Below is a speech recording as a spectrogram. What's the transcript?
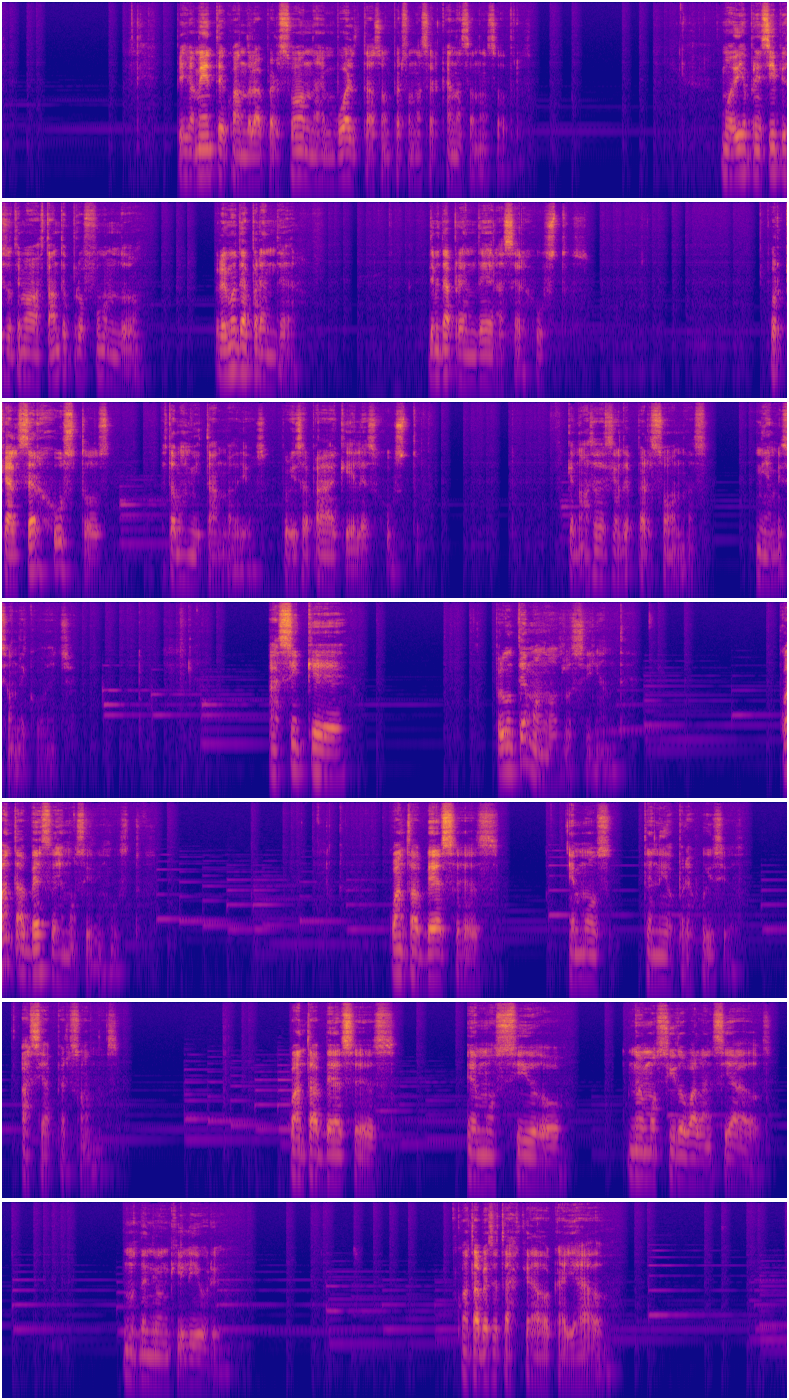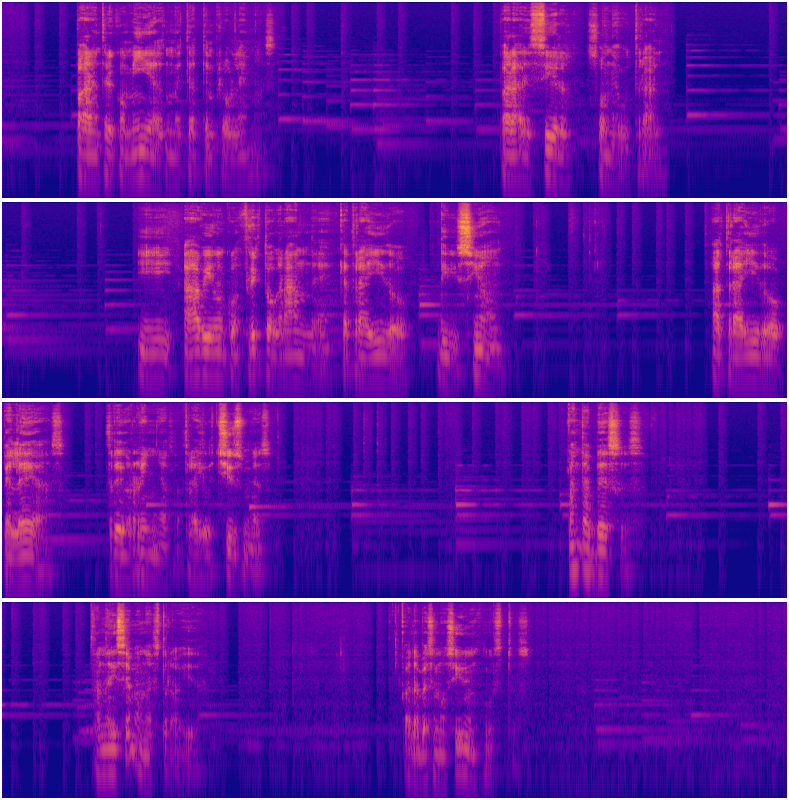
Especialmente cuando la persona envuelta son personas cercanas a nosotros. Como dije al principio, es un tema bastante profundo, pero hemos de aprender. Debemos de aprender a ser justos. Porque al ser justos, estamos imitando a Dios. Porque dice que Él es justo. Que no hace sesión de personas ni emisión de cohecho. Así que preguntémonos lo siguiente. ¿Cuántas veces hemos sido injustos? ¿Cuántas veces hemos tenido prejuicios hacia personas? ¿Cuántas veces hemos sido, no hemos sido balanceados? No hemos tenido un equilibrio. ¿Cuántas veces te has quedado callado para, entre comillas, no meterte en problemas? para decir soy neutral. Y ha habido un conflicto grande que ha traído división, ha traído peleas, ha traído riñas, ha traído chismes. ¿Cuántas veces? Analicemos nuestra vida. ¿Cuántas veces hemos sido injustos?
